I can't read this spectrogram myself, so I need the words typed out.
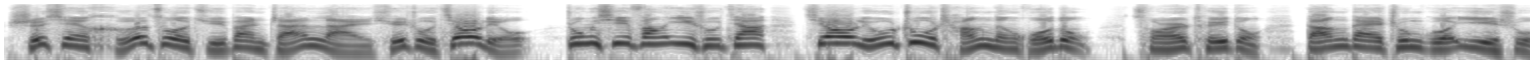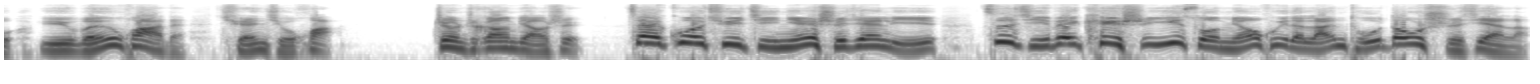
实现合作举办展览、学术交流、中西方艺术家交流驻场等活动，从而推动当代中国艺术与文化的全球化。郑志刚表示，在过去几年时间里，自己为 K 十一所描绘的蓝图都实现了，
